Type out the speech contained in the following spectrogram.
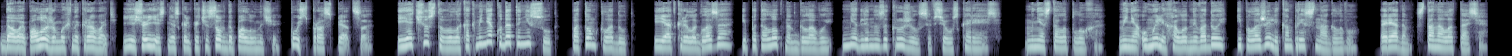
«Давай положим их на кровать. Еще есть несколько часов до полуночи. Пусть проспятся». Я чувствовала, как меня куда-то несут, потом кладут. Я открыла глаза, и потолок над головой медленно закружился, все ускоряясь. Мне стало плохо. Меня умыли холодной водой и положили компресс на голову. Рядом стонала Тася.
